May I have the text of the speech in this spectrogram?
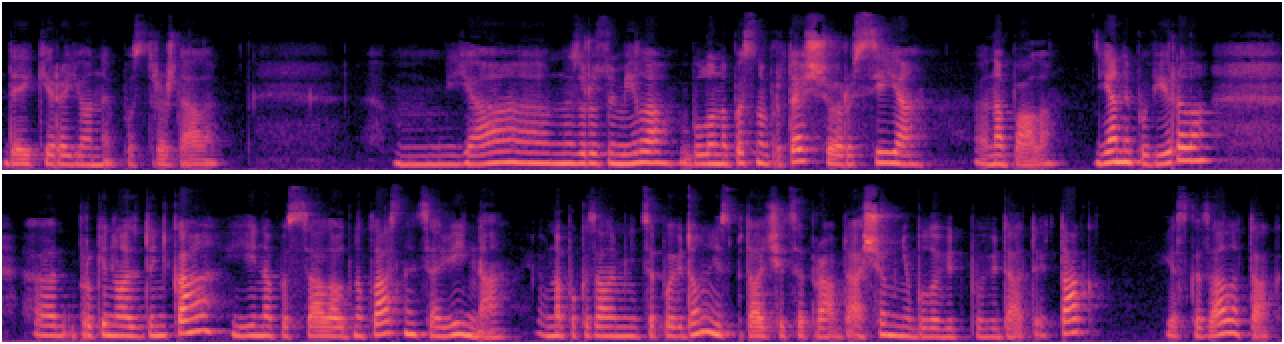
деякі райони постраждали. Я не зрозуміла, було написано про те, що Росія напала. Я не повірила. Е, прокинулась донька, їй написала однокласниця Війна. Вона показала мені це повідомлення, спитала, чи це правда. А що мені було відповідати? Так, я сказала так.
